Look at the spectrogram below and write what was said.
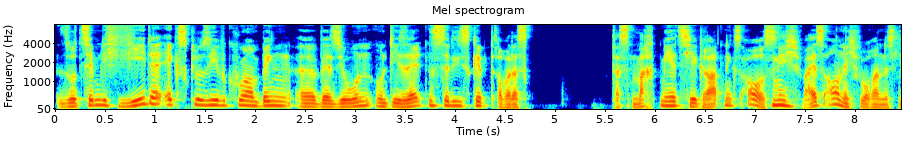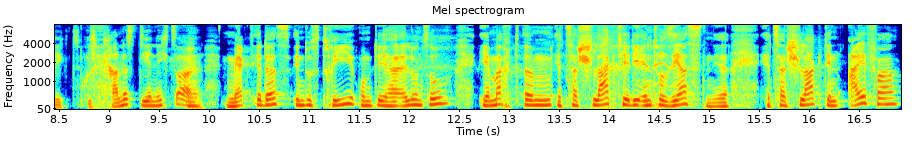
so ziemlich jede exklusive Kruam Bing äh, Version und die seltenste, die es gibt, aber das das macht mir jetzt hier gerade nichts aus. Nee. Ich weiß auch nicht, woran es liegt. Ich kann es dir nicht sagen. Ja. Merkt ihr das, Industrie und DHL und so? Ihr macht, ähm, ihr zerschlagt hier die Enthusiasten. Ihr, ihr zerschlagt den Eifer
